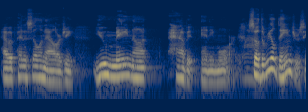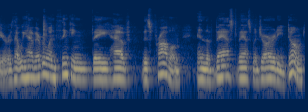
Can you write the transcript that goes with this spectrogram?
have a penicillin allergy, you may not have it anymore. So the real dangers here is that we have everyone thinking they have this problem and the vast vast majority don't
